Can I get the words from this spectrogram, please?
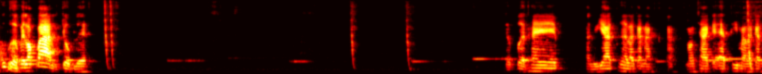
กูเผลอไปล็อกบ้านจบเลย เดี๋ยวเปิดให้อนุญาตเพื่อนแล้วกันนะอะน้องชายก็แอดพี่มาแล้วกัน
